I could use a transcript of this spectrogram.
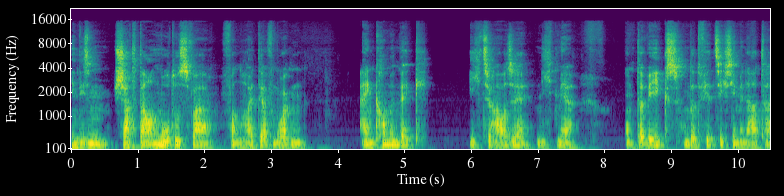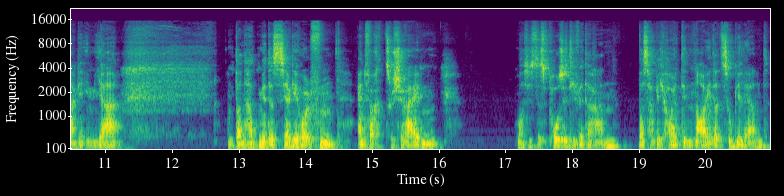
In diesem Shutdown-Modus war von heute auf morgen Einkommen weg, ich zu Hause nicht mehr unterwegs, 140 Seminartage im Jahr. Und dann hat mir das sehr geholfen, einfach zu schreiben, was ist das Positive daran? Was habe ich heute neu dazugelernt?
